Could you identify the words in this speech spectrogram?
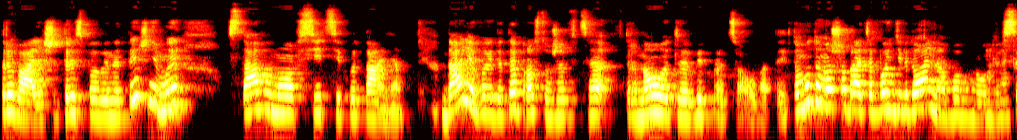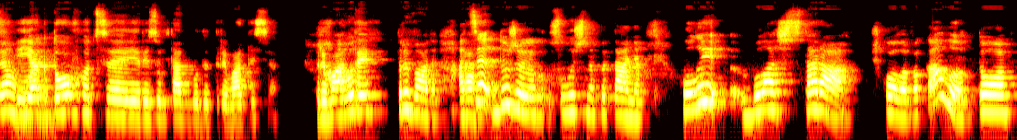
триваліше, три з половиною тижні, ми ставимо всі ці питання. Далі ви йдете просто вже в це втреновувати, відпрацьовувати. Тому ти можеш обрати або індивідуально, або в групі. Все І як довго цей результат буде триватися? Тривати? тривати. А Так. це дуже слушне питання. Коли була стара школа вокалу, то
